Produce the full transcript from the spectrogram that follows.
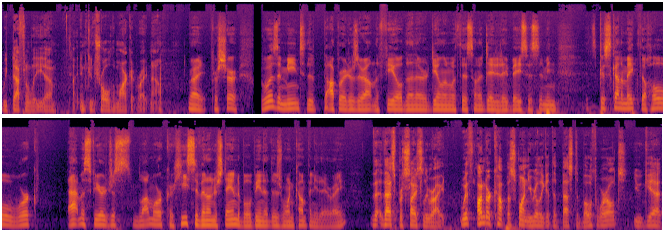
we definitely uh, in control of the market right now. Right, for sure. What does it mean to the operators that are out in the field and are dealing with this on a day to day basis? I mean, it's just got to make the whole work atmosphere just a lot more cohesive and understandable, being that there's one company there, right? Th- that's precisely right. With under Compass One, you really get the best of both worlds. You get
